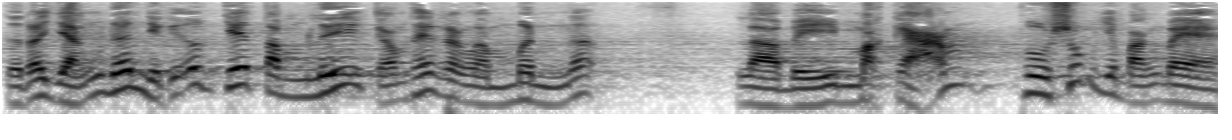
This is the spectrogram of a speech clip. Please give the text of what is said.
Từ đó dẫn đến những cái ức chế tâm lý cảm thấy rằng là mình đó là bị mặc cảm thua sút với bạn bè.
